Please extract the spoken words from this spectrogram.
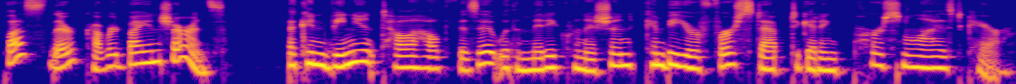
Plus, they're covered by insurance. A convenient telehealth visit with a MIDI clinician can be your first step to getting personalized care.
